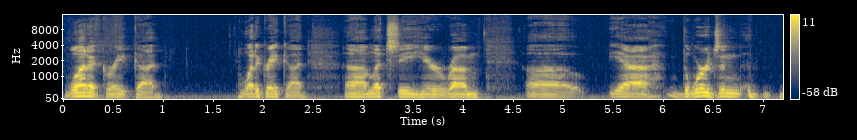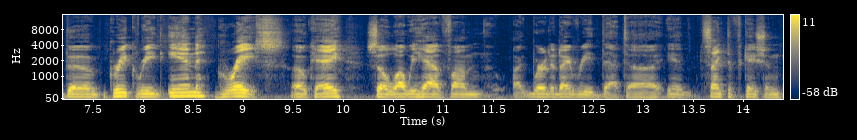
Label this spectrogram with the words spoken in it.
What a great God. What a great God. Um, let's see here. Um, uh, yeah, the words in the Greek read in grace. Okay, so uh, we have um, where did I read that? Uh, in sanctification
